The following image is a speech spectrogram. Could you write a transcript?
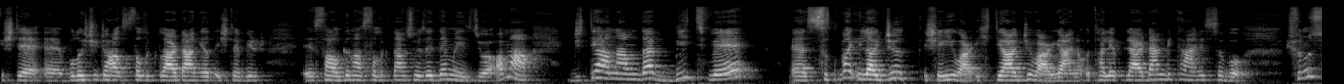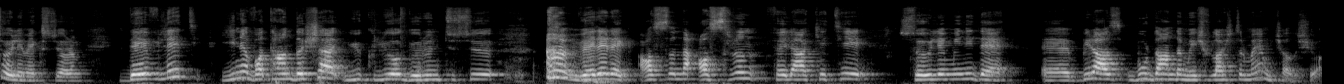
işte e, bulaşıcı hastalıklardan ya da işte bir e, salgın hastalıktan söz edemeyiz diyor ama ciddi anlamda bit ve e, sıtma ilacı şeyi var, ihtiyacı var. Yani o taleplerden bir tanesi bu. Şunu söylemek istiyorum. Devlet yine vatandaşa yüklüyor görüntüsü vererek aslında asrın felaketi söylemini de e, biraz buradan da meşrulaştırmaya mı çalışıyor?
